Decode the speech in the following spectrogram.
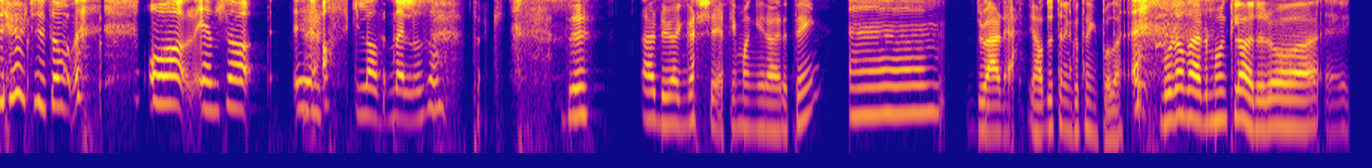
Du hørtes ut som Og en fra uh, Askeladden eller noe sånt. Takk. Du, er du engasjert i mange rare ting? Um, Du er det. Ja, du trenger ikke å tenke på det. Hvordan er det man klarer å eh,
